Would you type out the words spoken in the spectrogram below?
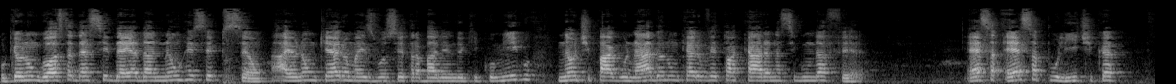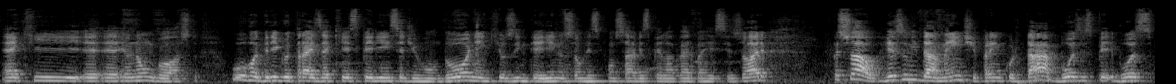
O que eu não gosto é dessa ideia da não recepção. Ah, eu não quero mais você trabalhando aqui comigo, não te pago nada, eu não quero ver tua cara na segunda-feira. Essa, essa política é que é, é, eu não gosto. O Rodrigo traz aqui a experiência de Rondônia, em que os interinos são responsáveis pela verba rescisória. Pessoal, resumidamente, para encurtar, boas, boas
